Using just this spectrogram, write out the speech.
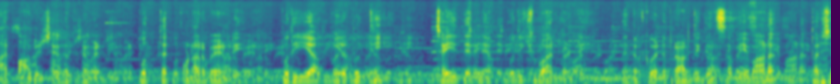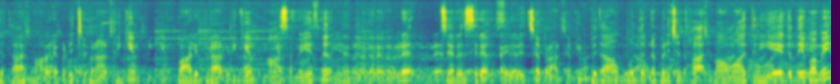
ആത്മാഭിഷേകത്തിന് വേണ്ടി പുത്തൻ ഉണർവേണ്ടി പുതിയ ഒരു ബുദ്ധി ചൈതന്യം ഉദിക്കുവാൻ വേണ്ടി നിങ്ങൾക്ക് വേണ്ടി പ്രാർത്ഥിക്കുന്ന സമയമാണ്. പരിശുദ്ധാത്മാവിനെ പിടിച്ച് പ്രാർത്ഥിക്കും. പാടി പ്രാർത്ഥിക്കും. ആ സമയത്ത് നിങ്ങളുടെ കരകളിൽ ശിരസിൽ കൈവച്ച് പ്രാർത്ഥിക്കും. പിതാവും പുത്രന്റെ പരിശുദ്ധാത്മാവുമായ ഏക ദൈവമേ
